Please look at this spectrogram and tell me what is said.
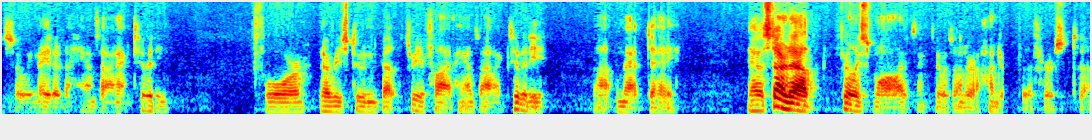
So we made it a hands-on activity for every student, got three to five hands-on activity uh, in that day. And it started out fairly small. I think there was under 100 for the first, uh,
